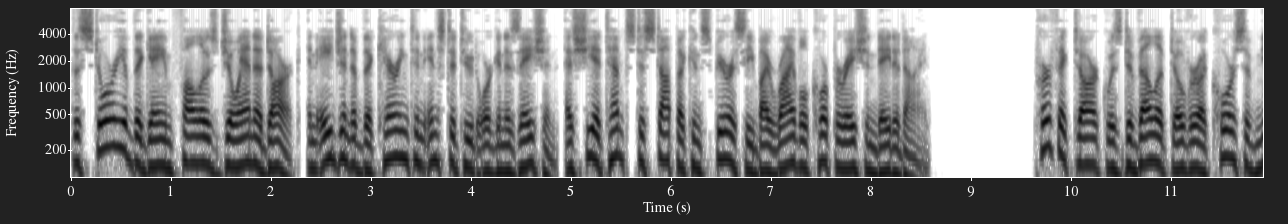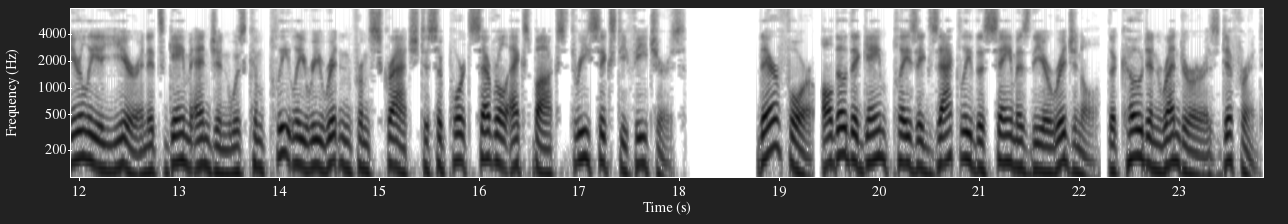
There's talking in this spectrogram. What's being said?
The story of the game follows Joanna Dark, an agent of the Carrington Institute organization, as she attempts to stop a conspiracy by rival corporation Datadyne. Perfect Dark was developed over a course of nearly a year and its game engine was completely rewritten from scratch to support several Xbox 360 features. Therefore, although the game plays exactly the same as the original, the code and renderer is different.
